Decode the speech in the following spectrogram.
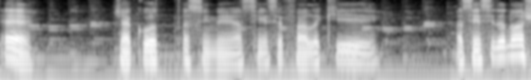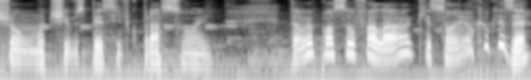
É, de acordo, assim, né? A ciência fala que a ciência ainda não achou um motivo específico pra sonho. Então eu posso falar que sonho é o que eu quiser.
